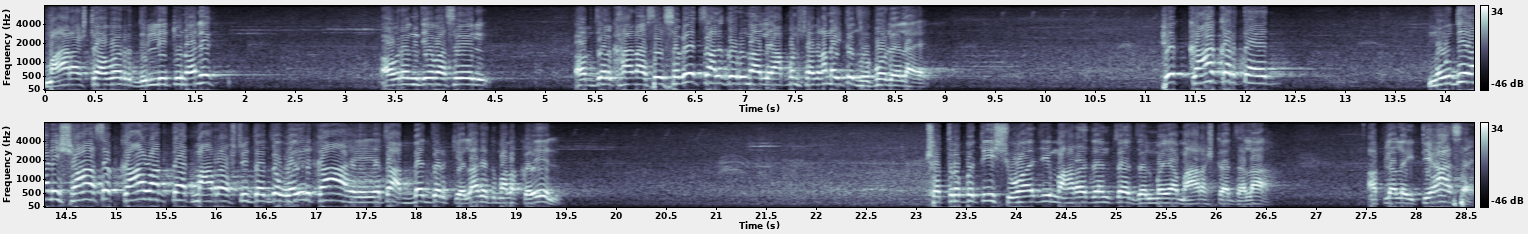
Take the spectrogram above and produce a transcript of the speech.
महाराष्ट्रावर दिल्लीतून अनेक औरंगजेब असेल अफजल खान असेल सगळे चाल करून आले. आपण सगळ्यांना इथं झोपवलेलं आहे. हे का करतायत? मोदी आणि शहा असं का वागतायत महाराष्ट्रीय त्यांचं वैर का आहे? याचा अभ्यास जर केला तर तुम्हाला कळेल. छत्रपती शिवाजी महाराजांचा जन्म या महाराष्ट्रात झाला. आपल्याला इतिहास आहे.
